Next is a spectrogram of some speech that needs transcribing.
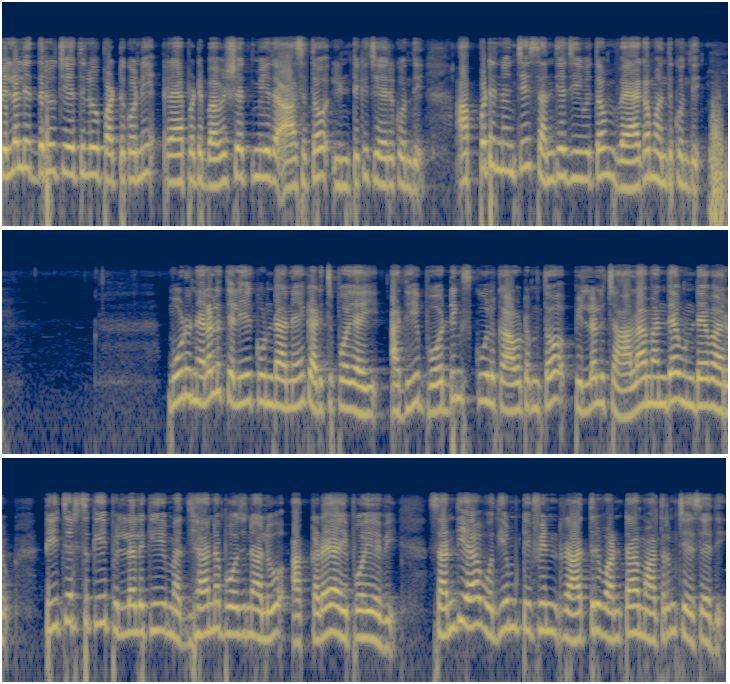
పిల్లలిద్దరూ చేతులు పట్టుకొని రేపటి భవిష్యత్ మీద ఆశతో ఇంటికి చేరుకుంది. అప్పటి నుంచి సంధ్య జీవితం వేగం అందుకుంది. మూడు నెలలు తెలియకుండానే గడిచిపోయాయి. అది బోర్డింగ్ స్కూల్ కావటంతో పిల్లలు చాలామందే ఉండేవారు. టీచర్స్కి పిల్లలకి మధ్యాహ్న భోజనాలు అక్కడే అయిపోయేవి. సంధ్య ఉదయం టిఫిన్ రాత్రి వంట మాత్రం చేసేది.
